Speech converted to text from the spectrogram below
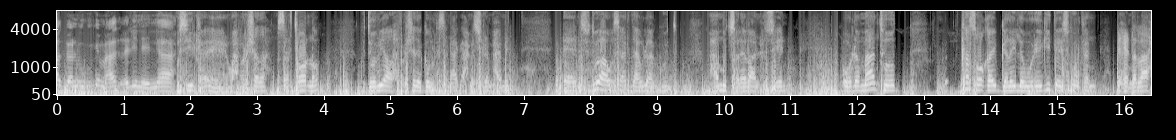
aad baannu ugaga mahad celinaynaa. Wasiirka waxbarashada master toorno gudoomiyaha waxbarashada gobolka sanaag axmed shire maxamed isuduwaha wasaaradda howlaha guud maxamuud saleebaan xuseen oo dhammaantood ka soo qayb galay la wareegidda iskuulkan bixin dhallaax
